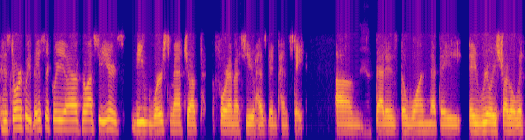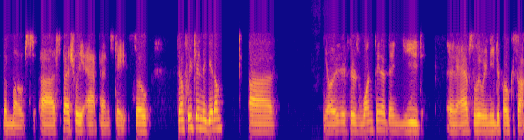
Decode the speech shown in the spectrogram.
historically, basically, uh, for the last few years, the worst matchup for MSU has been Penn State. Um, that is the one that they they really struggle with the most, uh, especially at Penn State. So tough weekend to get them. Uh, you know, if there's one thing that they need and absolutely need to focus on,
